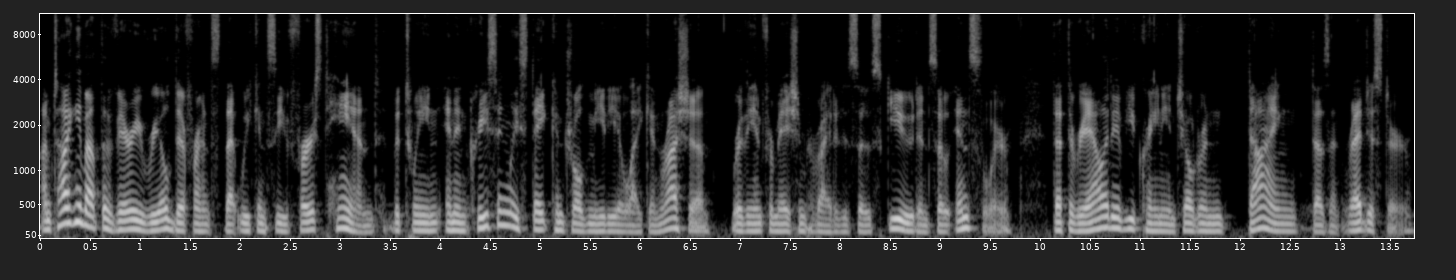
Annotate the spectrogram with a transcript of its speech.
I'm talking about the very real difference that we can see firsthand between an increasingly state controlled media like in Russia, where the information provided is so skewed and so insular that the reality of Ukrainian children dying doesn't register.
